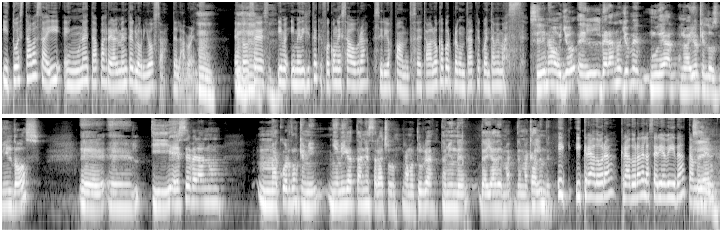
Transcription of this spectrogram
Y tú estabas ahí en una etapa realmente gloriosa de Labyrinth. Mm. Entonces, y, me, y, me, dijiste que fue con esa obra City of Palm. Entonces estaba loca por preguntarte, cuéntame más. Sí, no, yo el verano, yo me mudé a, Nueva York en 2002 eh, y ese verano me acuerdo que mi, mi amiga Tania Saracho, dramaturga también de, de allá de, de McAllen. Y, y, creadora, creadora de la serie Vida también.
